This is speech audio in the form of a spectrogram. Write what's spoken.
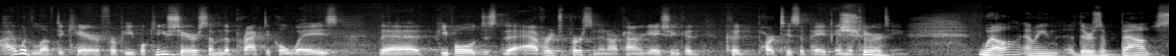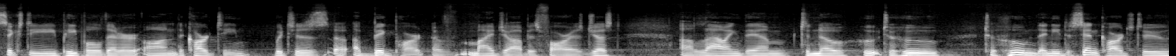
I would love to care for people. Can you share some of the practical ways that people, just the average person in our congregation, could, could participate in the sure. care team? Well, I mean, there's about 60 people that are on the card team which is a, a big part of my job as far as just allowing them to know who to who to whom they need to send cards to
